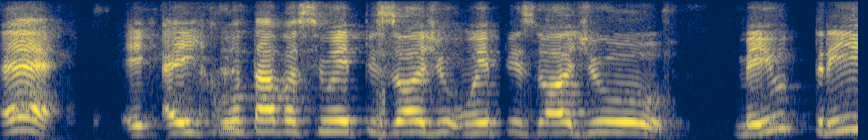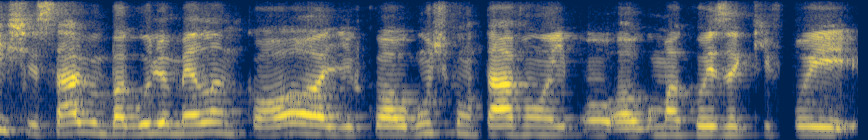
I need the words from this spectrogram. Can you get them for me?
é, aí contava assim um episódio, um episódio meio triste, sabe? Um bagulho melancólico. Alguns contavam alguma coisa que foi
